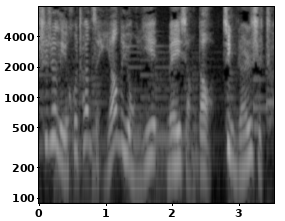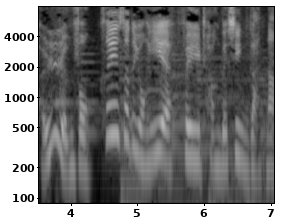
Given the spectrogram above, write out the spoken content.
失之礼会穿怎样的泳衣，没想到。竟然是成人风，黑色的泳衣非常的性感呢。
